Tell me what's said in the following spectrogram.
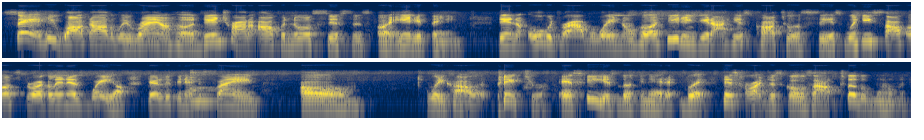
Said he walked all the way around her, didn't try to offer no assistance or anything. Then the Uber driver waiting on her, he didn't get out his car to assist when he saw her struggling as well. They're looking at the same um what do you call it, picture as he is looking at it. But his heart just goes out to the woman.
